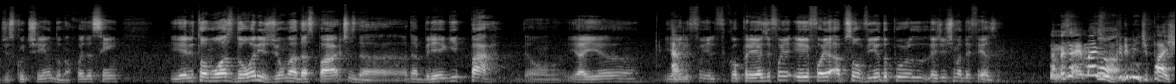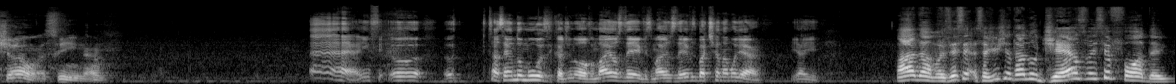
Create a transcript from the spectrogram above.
discutindo, uma coisa assim. E ele tomou as dores de uma das partes da, da briga e pá. Então, e aí, e aí ele, foi- ele ficou preso e foi, e foi absolvido por legítima defesa. Não, mas é mais um Ah. crime de paixão, assim, né? É, enfim, eu- eu- trazendo música de novo, Miles Davis. Miles Davis batia na mulher. E aí? Ah, não, mas esse- se a gente entrar no jazz vai ser foda, hein?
